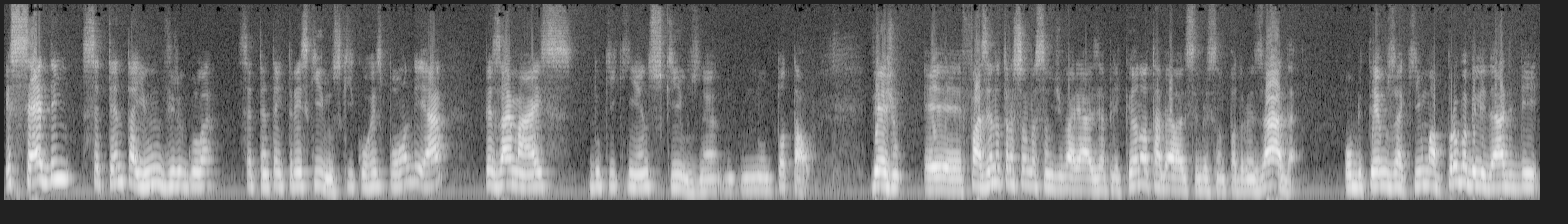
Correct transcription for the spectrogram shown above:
excedem 71,73 quilos, que corresponde a pesar mais do que 500 quilos né, no total. Vejam, é, fazendo a transformação de variáveis e aplicando a tabela de distribuição padronizada, obtemos aqui uma probabilidade de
